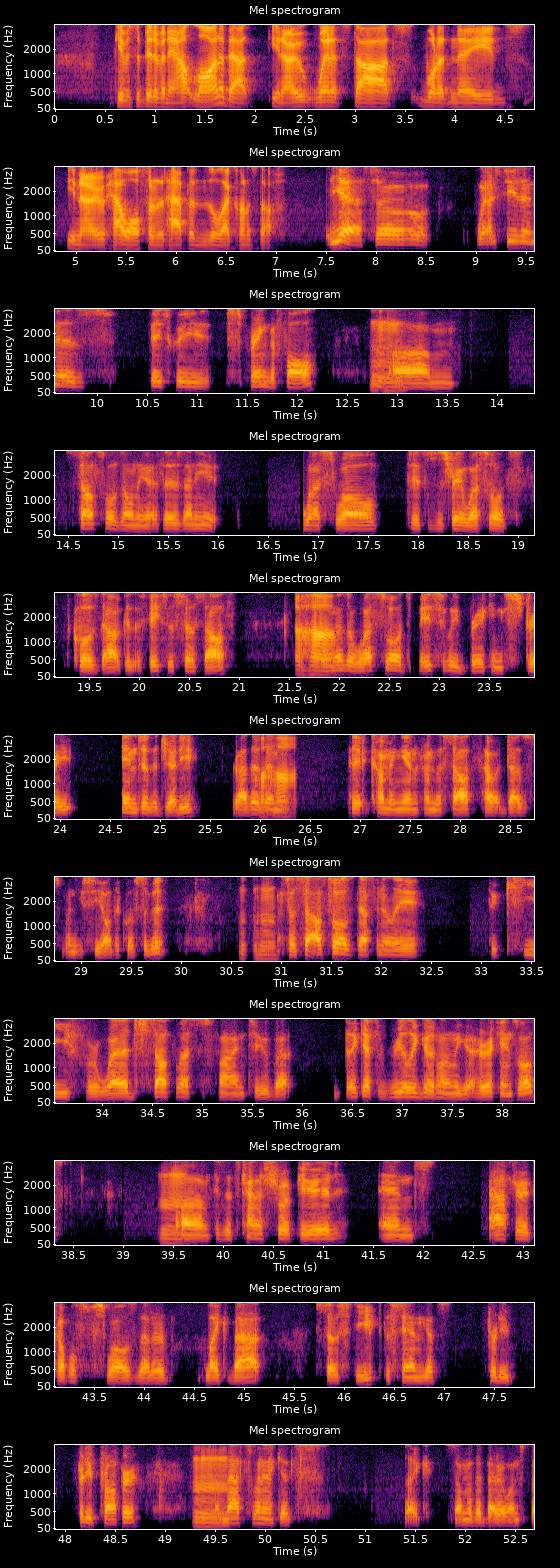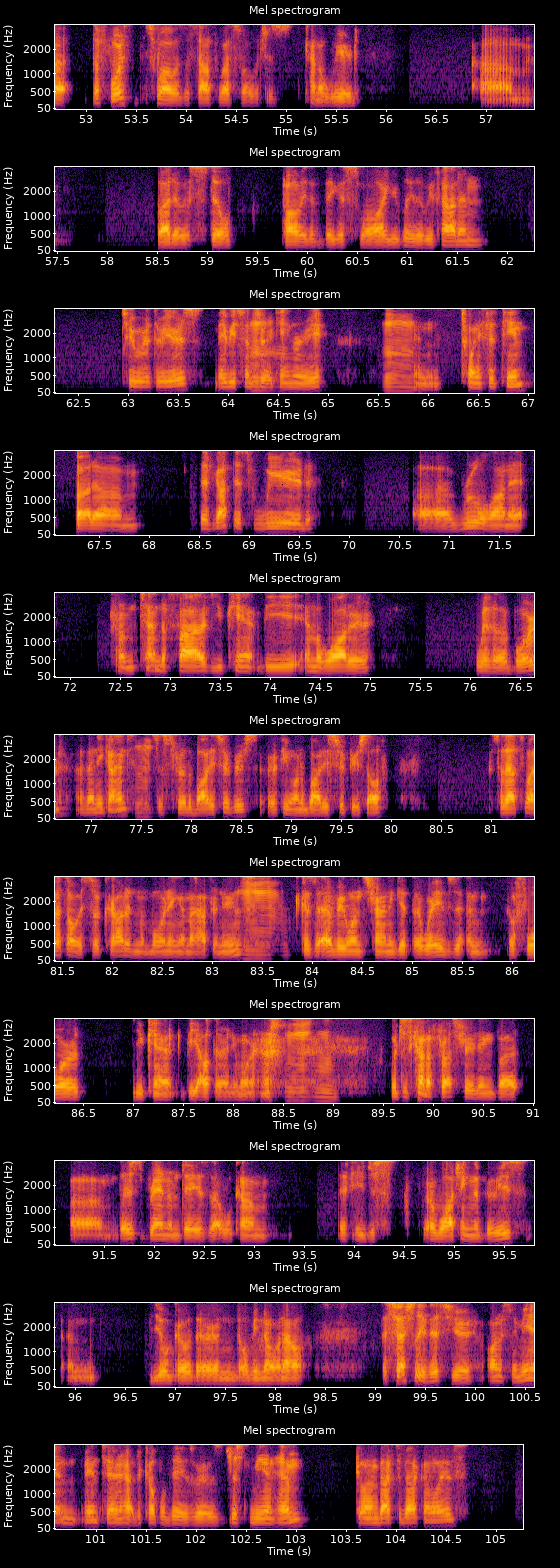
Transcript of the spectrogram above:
give us a bit of an outline about you know when it starts what it needs you know how often it happens all that kind of stuff Yeah, so wedge season is basically spring to fall. Mhm. Um, south swells only. If there's any west swell, if it's a straight west swell, it's closed out because it faces so south. So when uh-huh there's a west swell, it's basically breaking straight into the jetty rather than uh-huh it coming in from the south, how it does when you see all the cliffs of it. Mhm. So south swell is definitely the key for wedge. Southwest is fine too, but it gets really good when we get hurricane swells. Mm. because it's kind of short period and after a couple swells that are like that so steep the sand gets pretty pretty proper Mm. and that's when it gets like some of the better ones but the fourth swell was a southwest swell which is kind of weird um, but it was still probably the biggest swell arguably that we've had in two or three years maybe since Mhm. hurricane marie Mm. in 2015. But um, they've got this weird uh, rule on it. From 10 to 5, you can't be in the water with a board of any kind. Mm. It's just for the body surfers, or if you want to body surf yourself. So that's why it's always so crowded in the morning and the afternoons, Mm. because everyone's trying to get their waves in before you can't be out there anymore, Mm. which is kind of frustrating. But um, there's random days that will come if you just are watching the buoys and you'll go there and there'll be no one out. Especially this year, honestly, me and me and Tanner had a couple days where it was just me and him going back to back on waves,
